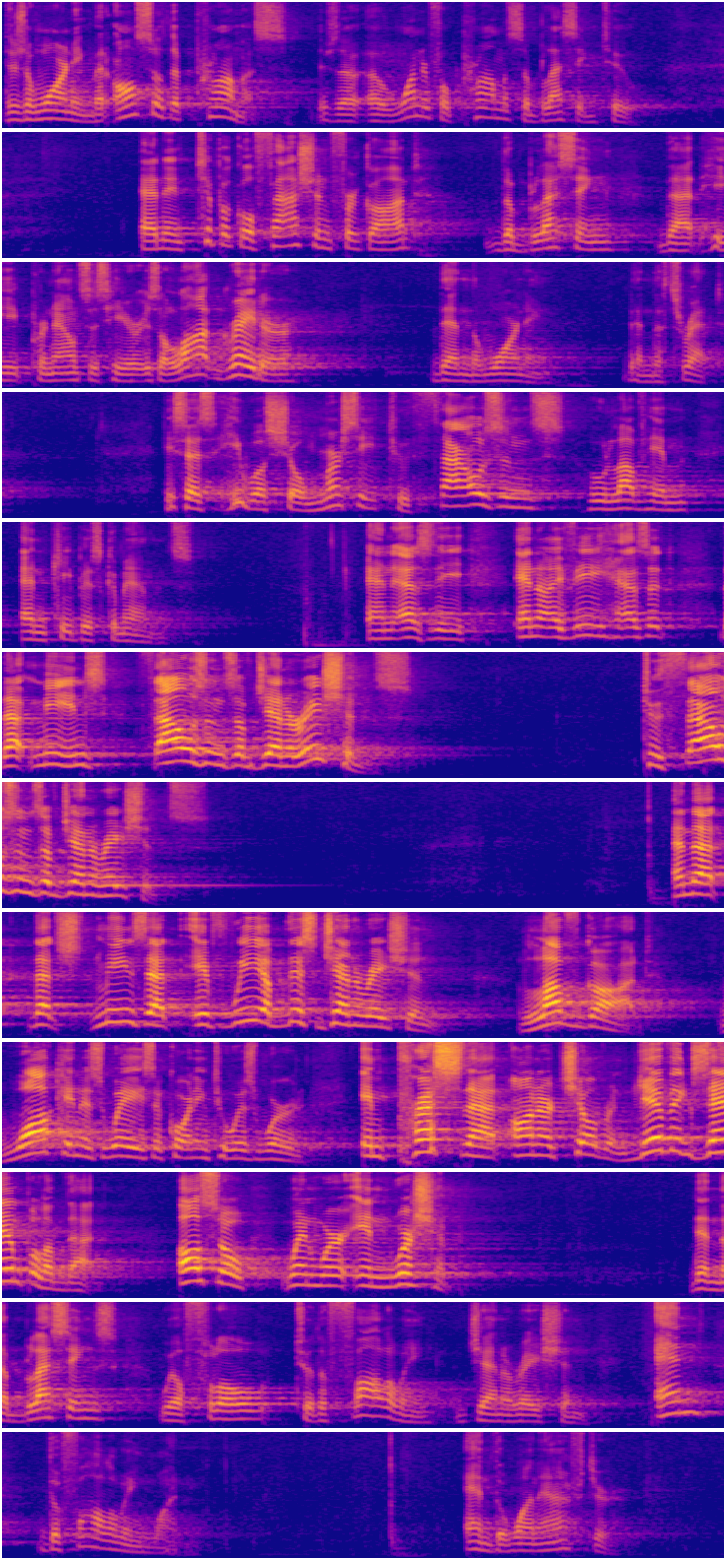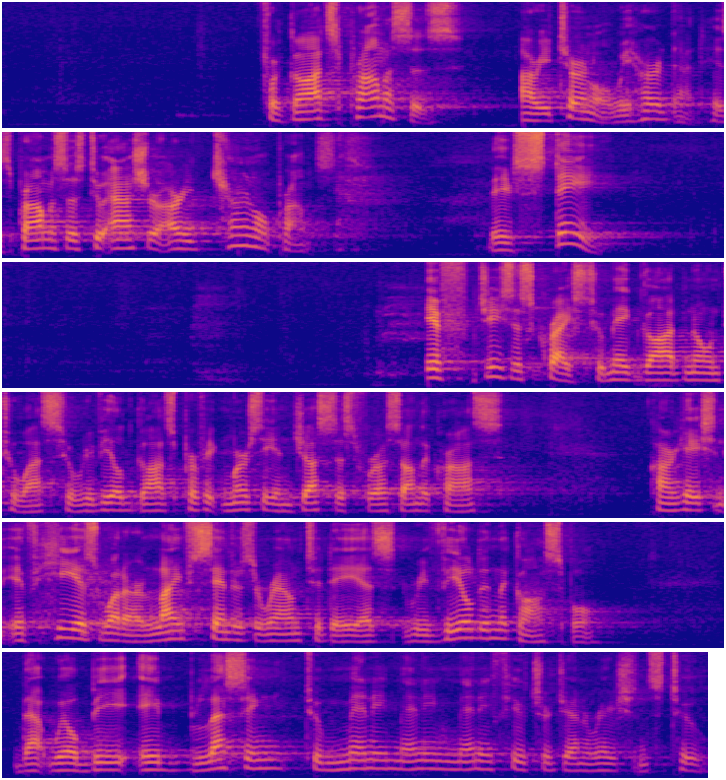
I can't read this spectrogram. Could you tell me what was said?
There's a warning, but also the promise. There's a, a wonderful promise of blessing, too. And in typical fashion for God, the blessing that he pronounces here is a lot greater than the warning, than the threat. He says, He will show mercy to thousands who love Him and keep His commandments. And as the NIV has it, that means thousands of generations. To thousands of generations. And that, that means that if we of this generation love God, walk in His ways according to His word, impress that on our children, give example of that. Also, when we're in worship, then the blessings will flow to the following generation and the following one and the one after. For God's promises are eternal. We heard that. His promises to Asher are eternal promises, they stay. If Jesus Christ, who made God known to us, who revealed God's perfect mercy and justice for us on the cross, Congregation, if He is what our life centers around today, as revealed in the gospel, that will be a blessing to many, many, many future generations too.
